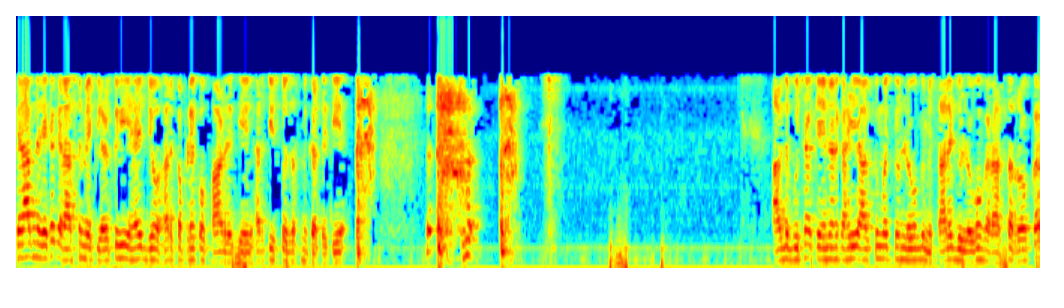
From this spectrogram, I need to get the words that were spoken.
پھر آپ نے دیکھا کہ راستے میں ایک لڑکی ہے جو ہر کپڑے کو پھاڑ دیتی ہے، ہر چیز کو زخمی کر دیتی ہے۔ آپ نے پوچھا کہ انہوں نے کہا، یہ آپ کی مت کے ان لوگوں کی مثال ہے جو لوگوں کا راستہ روک کر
